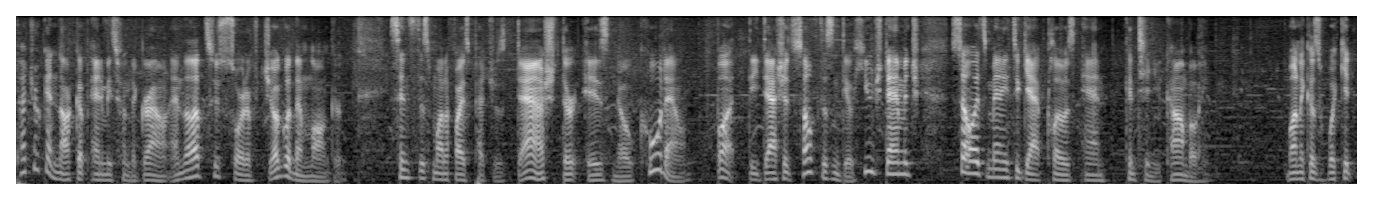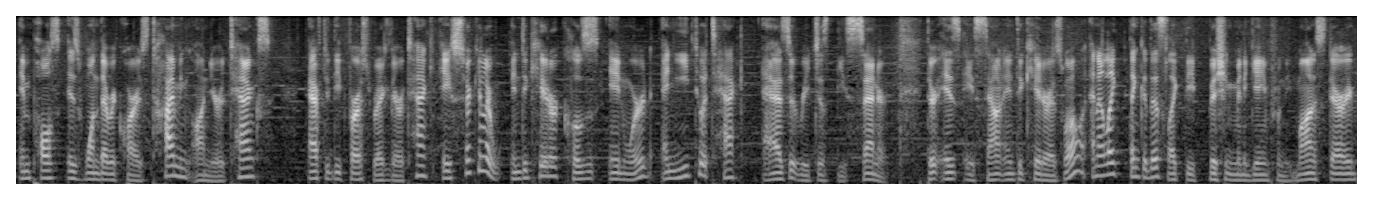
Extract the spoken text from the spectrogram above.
Petra can knock up enemies from the ground and that lets her sort of juggle them longer. Since this modifies Petra's dash, there is no cooldown, but the dash itself doesn't deal huge damage, so it's mainly to gap close and continue comboing. Monica's Wicked Impulse is one that requires timing on your attacks. After the first regular attack, a circular indicator closes inward and you need to attack as it reaches the center. There is a sound indicator as well, and I like to think of this like the fishing minigame from the monastery.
